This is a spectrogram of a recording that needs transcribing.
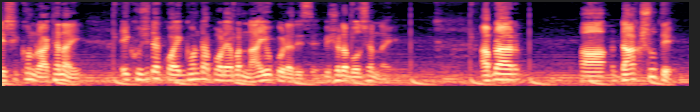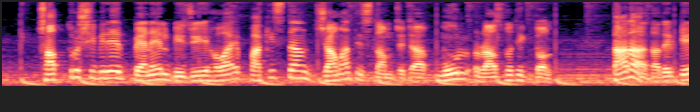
বেশিক্ষণ রাখে নাই, এই খুশিটা কয়েক ঘণ্টা পরে আবার নাইও করে দিছে, বিষয়টা বলছেন নাই। আপনার ডাকসুতে ছাত্র শিবিরের প্যানেল বিজয়ী হওয়ায় পাকিস্তান জামাত ইসলাম, যেটা মূল রাজনৈতিক দল, তারা তাদেরকে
